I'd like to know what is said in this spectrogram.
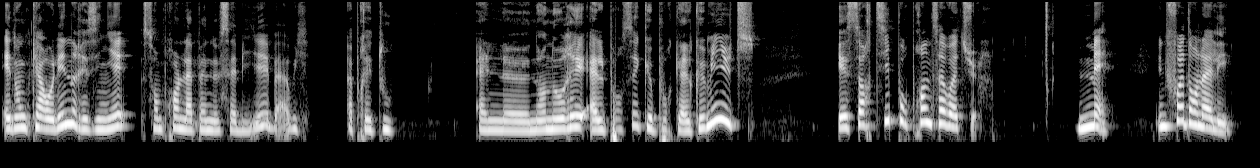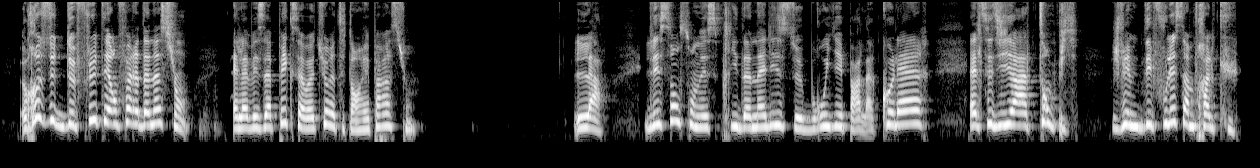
et donc Caroline, résignée, sans prendre la peine de s'habiller, bah oui, après tout, elle ne- n'en aurait, elle pensait que pour quelques minutes, est sortie pour prendre sa voiture. Mais, une fois dans l'allée, rezut de flûte et enfer et damnation Elle avait zappé que sa voiture était en réparation. Là, laissant son esprit d'analyse se brouiller par la colère, elle s'est dit Ah, tant pis, je vais me défouler, ça me fera le cul.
